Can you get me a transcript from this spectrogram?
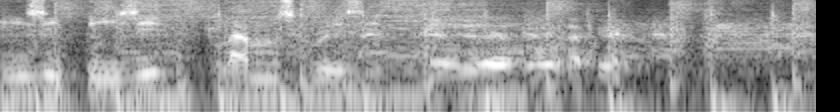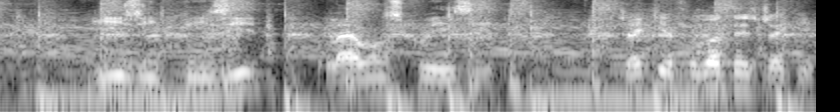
Easy peasy, lemon squeezy. Easy peasy, lemon squeezy. Jackie, I forgot this, Jackie.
